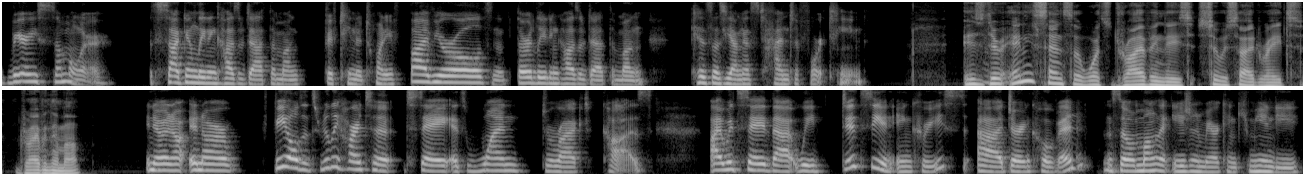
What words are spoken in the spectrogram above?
very similar. Second leading cause of death among 15 to 25 year olds, and the third leading cause of death among kids as young as 10 to 14. Is there any sense of what's driving these suicide rates, driving them up? You know, in our, in our field, it's really hard to say it's one direct cause. I would say that we did see an increase uh, during COVID. And so, among the Asian American community,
